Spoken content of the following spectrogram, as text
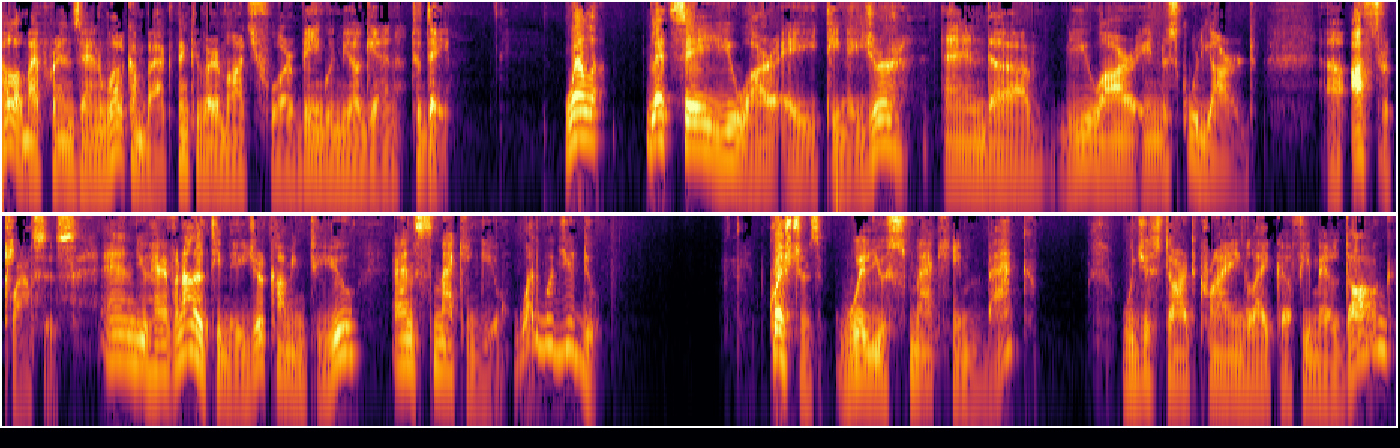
Hello, my friends, and welcome back. Thank you very much for being with me again today. Well, let's say you are a teenager and uh, you are in the schoolyard uh, after classes, and you have another teenager coming to you and smacking you. What would you do? Questions. Will you smack him back? Would you start crying like a female dog?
